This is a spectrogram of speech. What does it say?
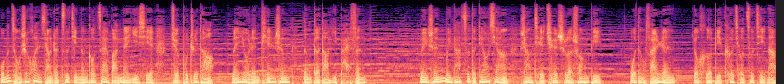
我们总是幻想着自己能够再完美一些，却不知道。没有人天生能得到一百分。美神维纳斯的雕像尚且缺失了双臂，我等凡人又何必苛求自己呢？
